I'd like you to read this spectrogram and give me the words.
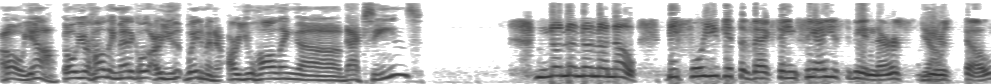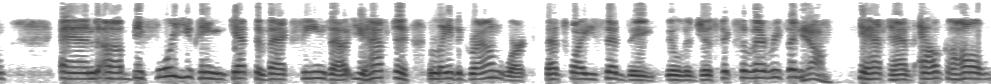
Oh, yeah. Oh, you're hauling medical. Are you, wait a minute. Are you hauling, uh, vaccines? No, no, no, no, no. Before you get the vaccine, see, I used to be a nurse Yeah. years ago, and uh, before you can get the vaccines out, you have to lay the groundwork. That's why you said the the logistics of everything. Yeah. You have to have alcohol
